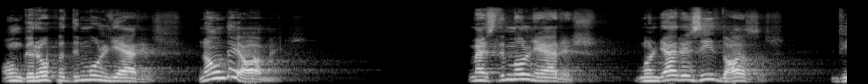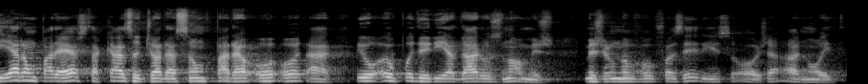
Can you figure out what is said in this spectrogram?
um grupo de mulheres, não de homens, mas de mulheres, mulheres idosas, vieram para esta casa de oração para orar. Eu, eu poderia dar os nomes, mas eu não vou fazer isso hoje à noite.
